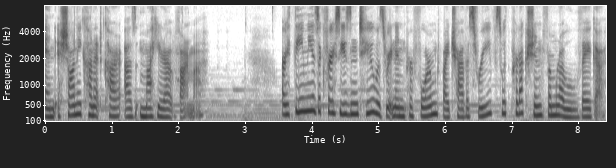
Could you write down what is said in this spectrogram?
and Ishani Kanatkar as Mahira Varma. Our theme music for season 2 was written and performed by Travis Reeves with production from Raul Vega.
